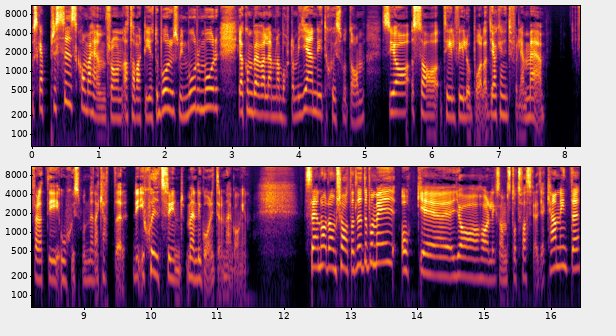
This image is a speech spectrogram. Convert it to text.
ska precis komma hem från att ha varit i Göteborg hos min mormor. Jag kommer behöva lämna bort dem igen, det är inte schysst mot dem. Så jag sa till Fille och Paul att jag kan inte följa med för att det är oschysst mot mina katter. Det är skitsynd, men det går inte den här gången. Sen har de tjatat lite på mig och eh, jag har liksom stått fast vid att jag kan inte.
